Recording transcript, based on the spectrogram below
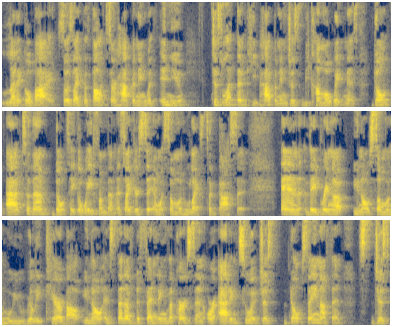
let it go by. So it's like the thoughts are happening within you. Just let them keep happening. Just become a witness. Don't add to them. Don't take away from them. It's like you're sitting with someone who likes to gossip and they bring up, you know, someone who you really care about, you know, instead of defending the person or adding to it, just don't say nothing. Just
